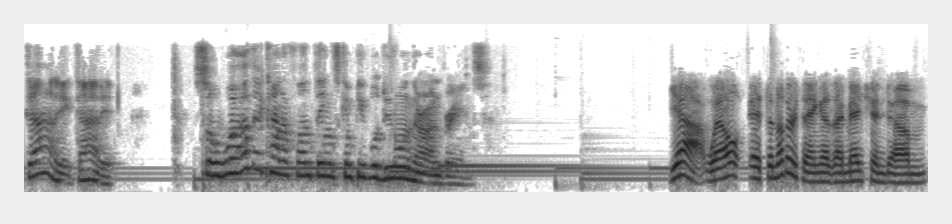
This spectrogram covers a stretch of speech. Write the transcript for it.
Got it, got it. So, what other kind of fun things can people do when they're on Brains? Yeah, well, it's another thing. As I mentioned, um,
